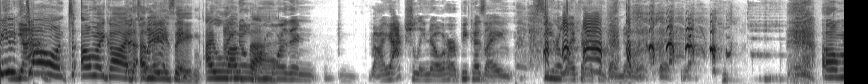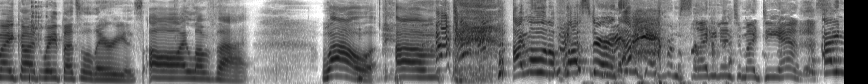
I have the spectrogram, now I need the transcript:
you Yeah. don't. Oh my god, That's why I amazing. I, love that. I know that. her more than I actually know her because I see her life and I think I know it. But yeah. Oh my god, wait, that's hilarious. Oh, I love that. Wow. Um I'm a little flustered. I get from sliding into my DMs. I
